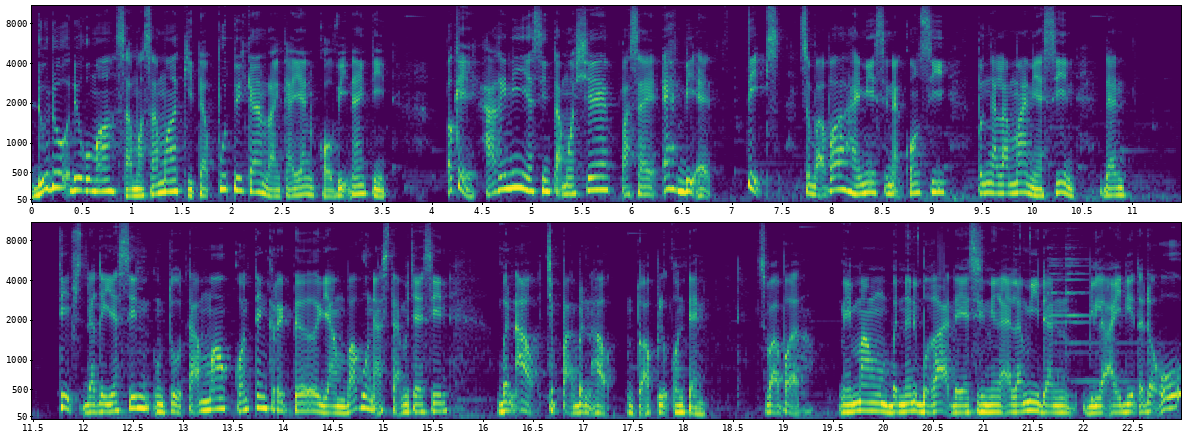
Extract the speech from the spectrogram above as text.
Duduk di rumah sama-sama kita putihkan rangkaian COVID-19. Okey, hari ni Yasin tak mau share pasal FBS tips. Sebab apa? Hari ni Yasin nak kongsi pengalaman Yasin dan tips dari Yasin untuk tak mau content creator yang baru nak start macam Yasin burn out, cepat burn out untuk upload content. Sebab apa? Memang benda ni berat dan Yasin sendiri alami dan bila idea tak ada, oh,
